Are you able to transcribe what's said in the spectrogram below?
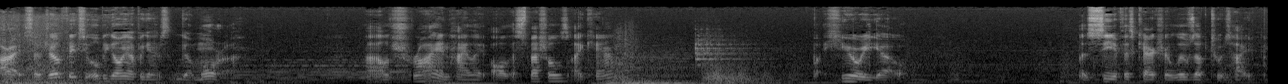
Alright, so Joe Fixit will be going up against Gamora. I'll try and highlight all the specials I can. But here we go. Let's see if this character lives up to his hype.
